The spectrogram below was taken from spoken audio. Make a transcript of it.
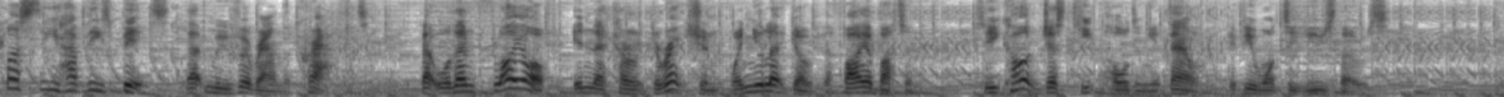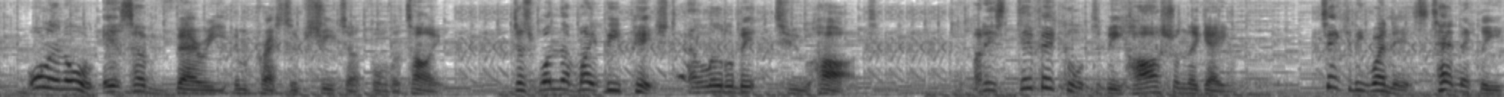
plus you have these bits that move around the craft, that will then fly off in their current direction when you let go of the fire button, so you can't just keep holding it down if you want to use those. All in all, it's a very impressive shooter for the time, just one that might be pitched a little bit too hard. But it's difficult to be harsh on the game, particularly when it technically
